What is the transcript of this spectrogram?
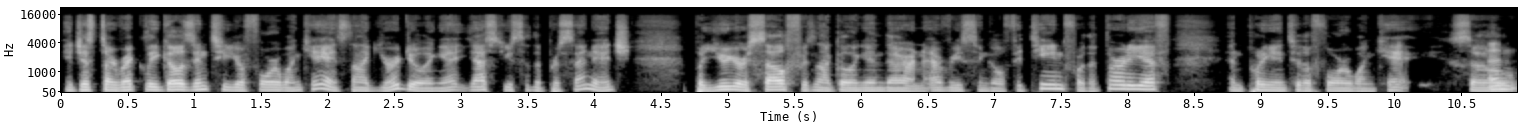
it just directly goes into your 401k. It's not like you're doing it. Yes, you said the percentage, but you yourself is not going in there on every single 15 for the 30th and putting it into the 401k. So and, mm.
